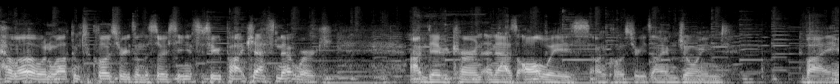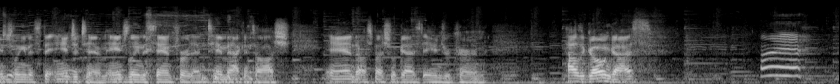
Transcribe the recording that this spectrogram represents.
Hello and welcome to Close Reads on the CiRCE Institute Podcast Network. I'm David Kern, and as always on Close Reads, I am joined by Angelina, St- Angelina, Angelina Stanford and Tim McIntosh, and our special guest Andrew Kern. How's it going, guys? Oh,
